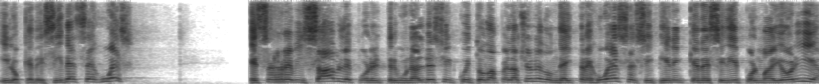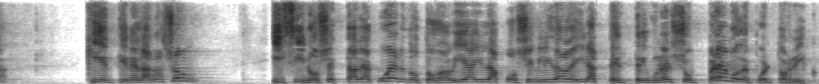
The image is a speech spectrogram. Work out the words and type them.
y lo que decide ese juez es revisable por el Tribunal de Circuito de Apelaciones, donde hay tres jueces y tienen que decidir por mayoría quién tiene la razón. Y si no se está de acuerdo, todavía hay la posibilidad de ir hasta el Tribunal Supremo de Puerto Rico.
